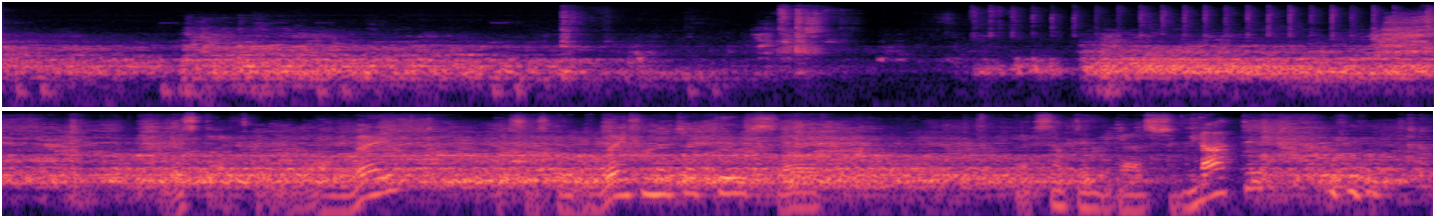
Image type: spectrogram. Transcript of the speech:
push. This guy's going the wrong way. This is going away from the objective, so uh, that's something you guys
